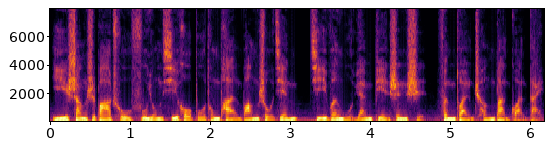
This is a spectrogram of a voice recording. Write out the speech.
以上十八处服勇系后补通判王寿坚及文武员变身时分段承办管带，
